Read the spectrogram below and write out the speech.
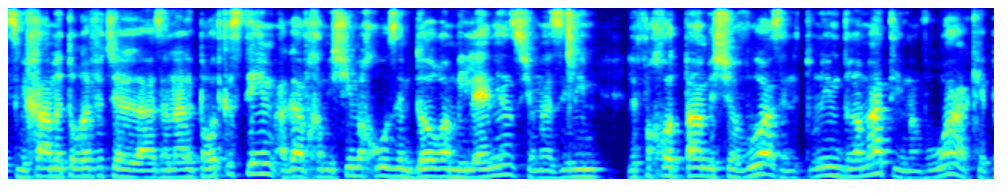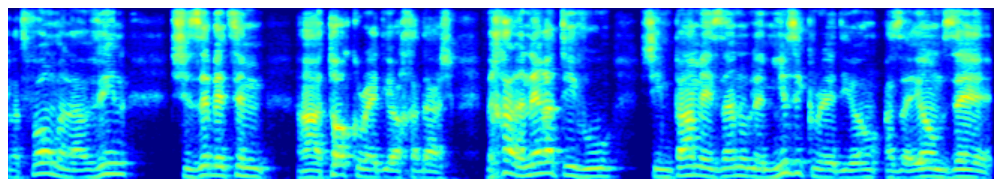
צמיחה מטורפת של האזנה לפודקאסטים. אגב, 50% הם דור המילניאנס שמאזינים לפחות פעם בשבוע, זה נתונים דרמטיים עבורה כפלטפורמה להבין שזה בעצם הטוק רדיו החדש. בכלל הנרטיב הוא שאם פעם האזנו למיוזיק רדיו, אז היום זה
